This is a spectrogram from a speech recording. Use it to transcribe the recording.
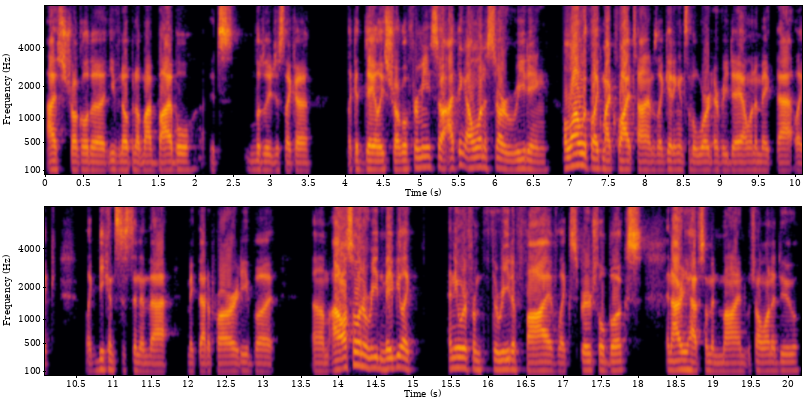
I struggle to even open up my Bible. It's literally just like a like a daily struggle for me. So I think I want to start reading along with like my quiet times, like getting into the word every day. I want to make that like like be consistent in that, make that a priority. But um, I also want to read maybe like anywhere from three to five like spiritual books, and I already have some in mind which I want to do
